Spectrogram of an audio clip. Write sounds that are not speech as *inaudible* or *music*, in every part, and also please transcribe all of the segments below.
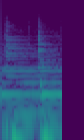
Good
